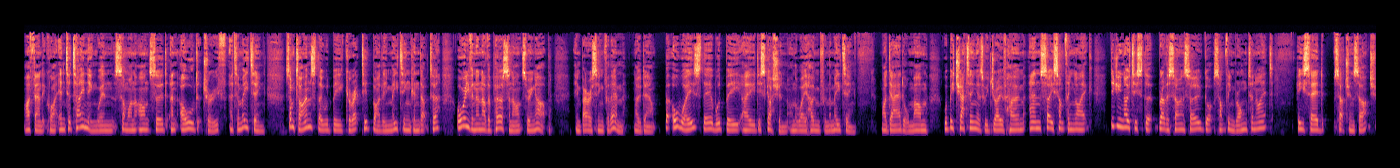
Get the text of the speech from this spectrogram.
I found it quite entertaining when someone answered an old truth at a meeting. Sometimes they would be corrected by the meeting conductor or even another person answering up. Embarrassing for them, no doubt. But always there would be a discussion on the way home from the meeting. My dad or mum would be chatting as we drove home and say something like, Did you notice that brother so and so got something wrong tonight? He said such and such,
